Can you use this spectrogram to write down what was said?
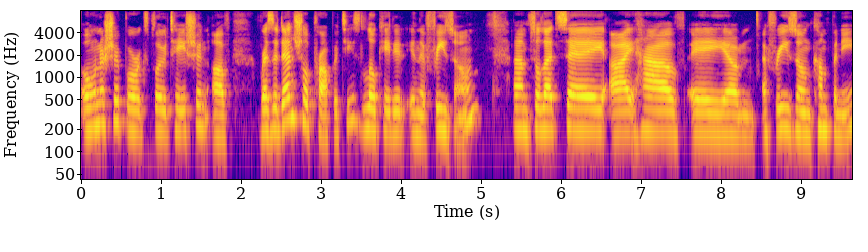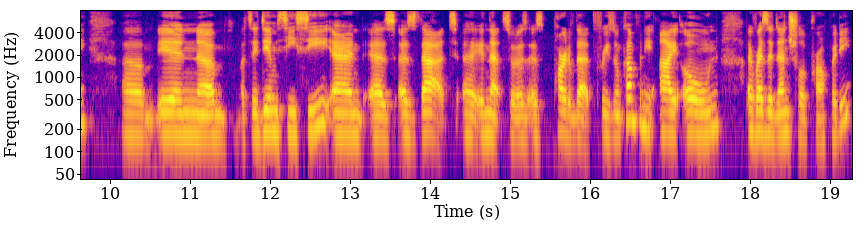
ownership or exploitation of residential properties located in the free zone. Um, so let's say I have a, um, a free zone company um, in um, let's say DMCC, and as as that uh, in that sort of as part of that free zone company, I own a residential property,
